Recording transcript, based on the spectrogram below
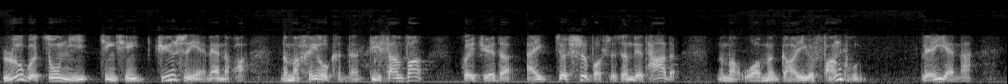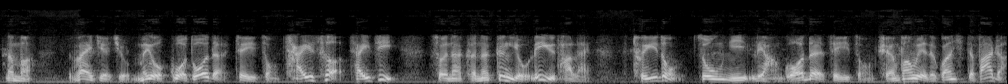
如果中尼进行军事演练的话，那么很有可能第三方会觉得，哎，这是否是针对他的？那么我们搞一个反恐联演呢？那么。外界就没有过多的这种猜测、猜忌，所以呢，可能更有利于他来推动中尼两国的这一种全方位的关系的发展。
